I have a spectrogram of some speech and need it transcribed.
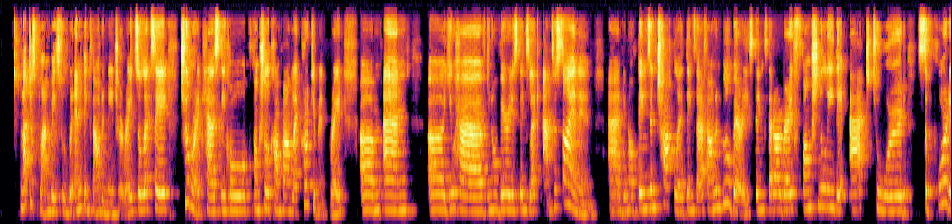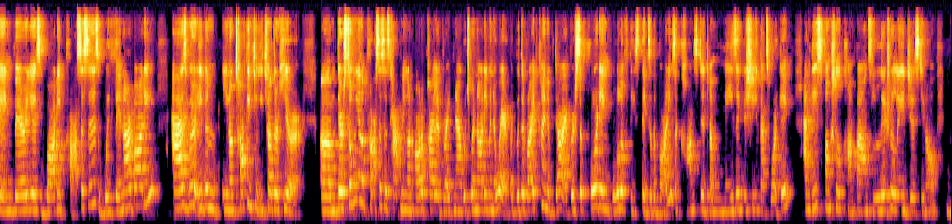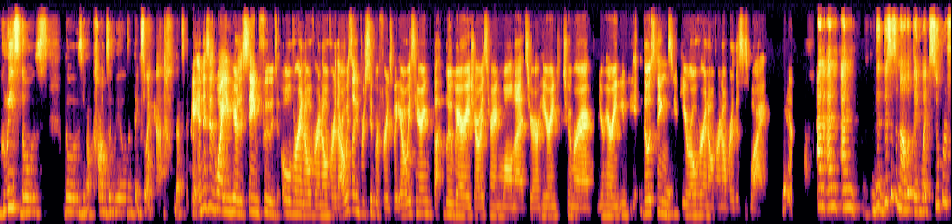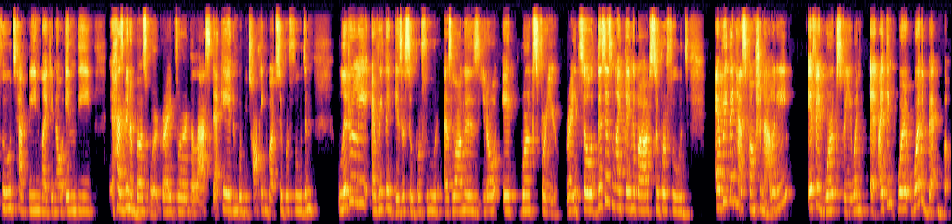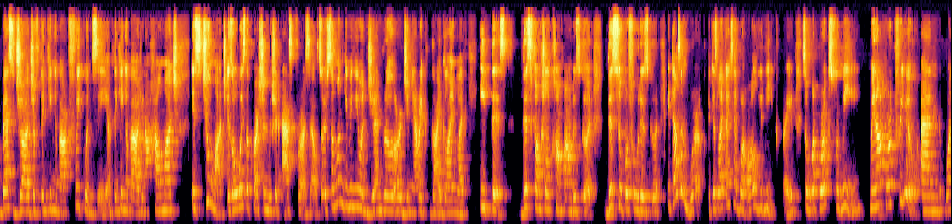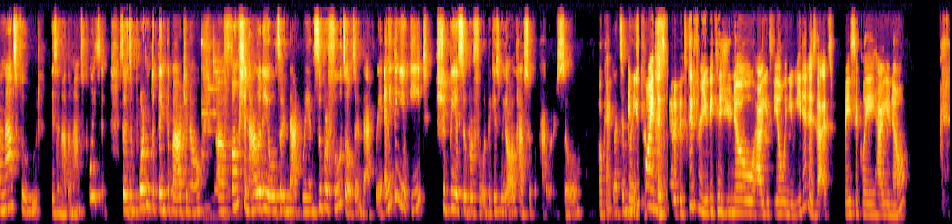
not just plant-based foods but anything found in nature right? So let's say turmeric has the whole functional compound like curcumin right? Um, and uh, you have you know various things like anthocyanin and you know things in chocolate things that are found in blueberries things that are very functionally they act toward supporting various body processes within our body as we're even you know talking to each other here um, there's so many other processes happening on autopilot right now, which we're not even aware. But with the right kind of diet, we're supporting all of these things. So the body is a constant, amazing machine that's working, and these functional compounds literally just you know grease those those you know cogs and wheels and things like that. That's the okay, and this is why you hear the same foods over and over and over. They're always looking for superfoods, but you're always hearing blueberries, you're always hearing walnuts, you're hearing turmeric, you're hearing you those things you hear over and over and over. This is why. Yeah, and and and th- this is another thing like superfoods have been like you know in the has been a buzzword right for the last decade and we'll be talking about superfoods and literally everything is a superfood as long as you know it works for you right? So this is my thing about superfoods. Everything has functionality if it works for you. And eh, i think we're, we're the be- best judge of thinking about frequency and thinking about you know how much is too much is always the question we should ask for ourselves. So if someone giving you a general or a generic guideline like eat this this functional compound is good this superfood is good. It doesn't work because like i said we're all unique right? So what works for me may not work for you. And one man's food is another man's poison. So it's important to think about you know uh, functionality also in that way and superfoods also in that way. Anything you eat should be a superfood because we all have superpowers. So okay. let's embrace and you find this out if it's good for you because you know how you feel when you eat it? Is that it's basically how you know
